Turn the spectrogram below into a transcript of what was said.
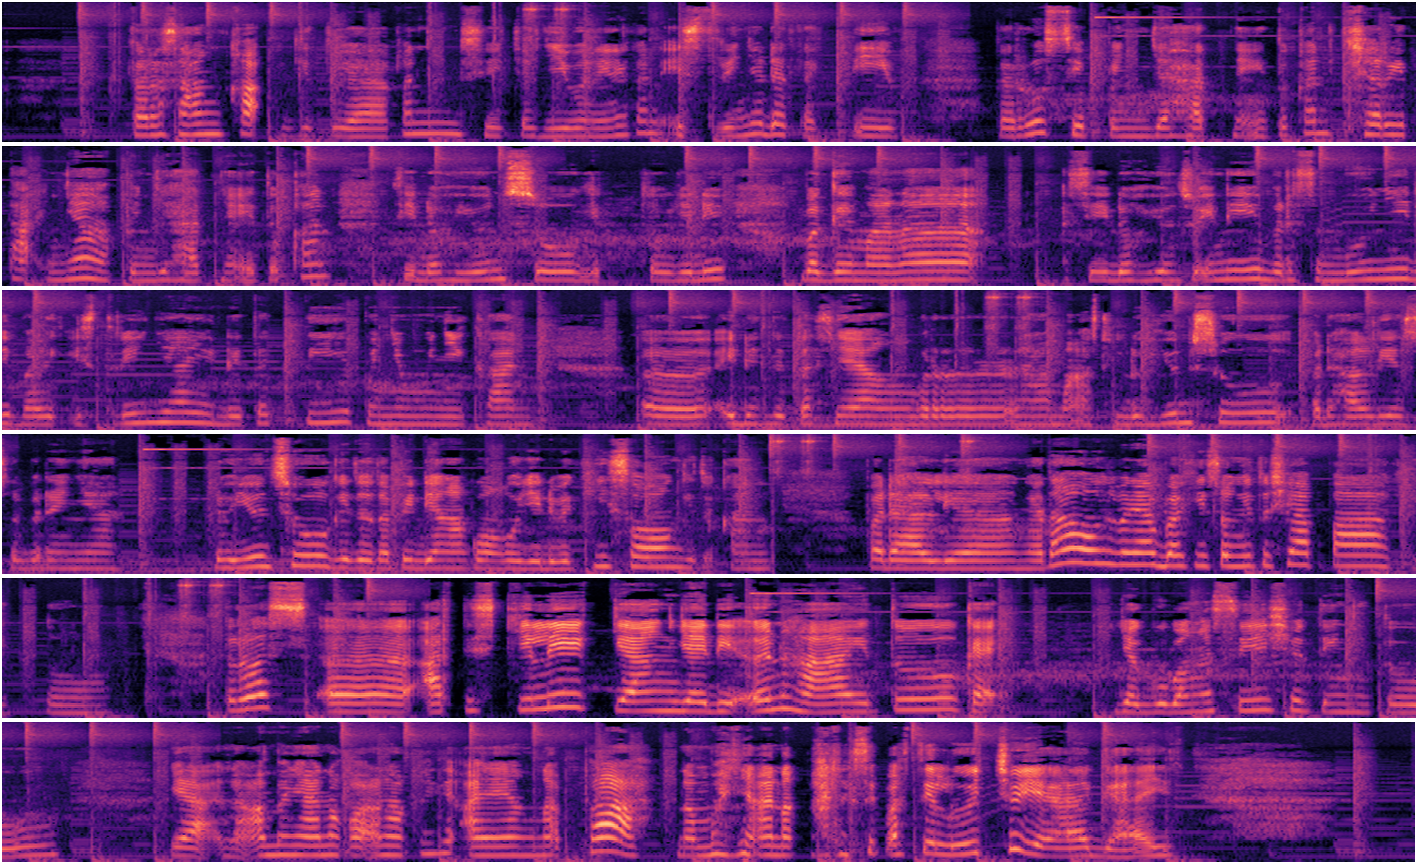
tersangka gitu ya. Kan si Cha Ji Won ini kan istrinya detektif. Terus si penjahatnya itu kan ceritanya penjahatnya itu kan si Do Hyun Soo gitu. Jadi bagaimana si Do Hyun Soo ini bersembunyi di balik istrinya yang detektif menyembunyikan uh, identitasnya yang bernama asli Do Hyun Soo padahal dia sebenarnya Do Hyun Soo gitu tapi dia ngaku-ngaku jadi Baek Song gitu kan padahal dia nggak tahu sebenarnya Baek Song itu siapa gitu. Terus uh, artis cilik yang jadi Eunha itu kayak jago banget sih syuting itu. Ya namanya anak-anaknya yang apa namanya anak-anak sih pasti lucu ya guys.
